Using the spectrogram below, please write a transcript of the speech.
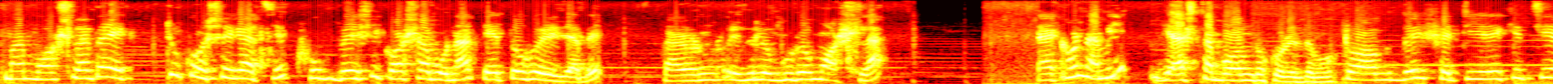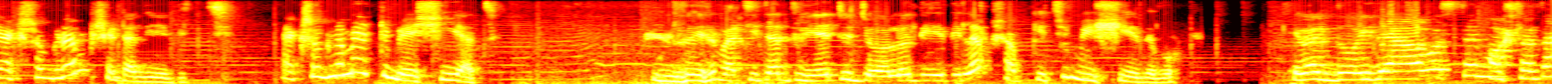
আমার মশলাটা একটু কষে গেছে, খুব বেশি কষাবো না, তেতো হয়ে যাবে, কারণ এগুলো গুঁড়ো মশলা। এখন আমি গ্যাসটা বন্ধ করে দেবো। টক দই ফেটিয়ে রেখেছি একশো গ্রাম, সেটা দিয়ে দিচ্ছি। একশো গ্রামে একটু বেশি আছে। দইয়ের বাটিটা ধুয়ে একটু জলও দিয়ে দিলাম, সবকিছু মিশিয়ে দেব। এবার দই দেওয়া অবস্থায় মশলাটা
